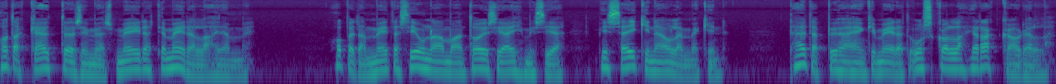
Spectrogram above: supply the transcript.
Ota käyttöösi myös meidät ja meidän lahjamme. Opeta meitä siunaamaan toisia ihmisiä, missä ikinä olemmekin. Täytä pyhä henki meidät uskolla ja rakkaudella.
